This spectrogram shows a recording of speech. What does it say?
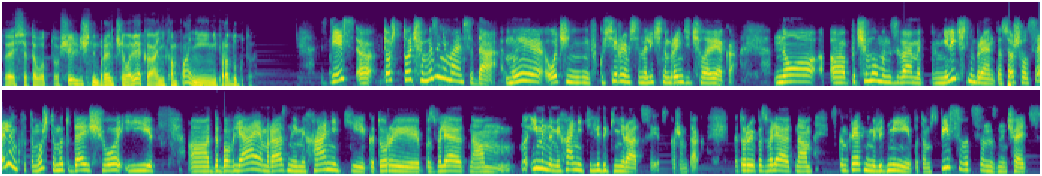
То есть это вот вообще личный бренд человека, а не компании, не продукта. Здесь э, то, что, то, чем мы занимаемся, да, мы очень фокусируемся на личном бренде человека. Но э, почему мы называем это не личный бренд, а social selling? Потому что мы туда еще и э, добавляем разные механики, которые позволяют нам, ну, именно механики лидогенерации, скажем так, которые позволяют нам с конкретными людьми потом списываться, назначать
